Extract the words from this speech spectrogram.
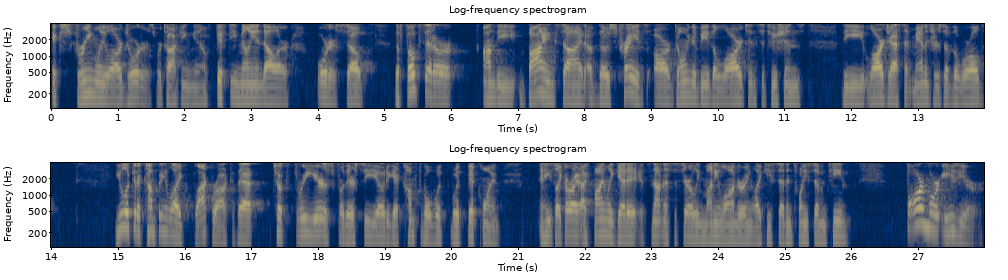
extremely large orders. We're talking, you know, fifty million dollar orders. So the folks that are on the buying side of those trades are going to be the large institutions, the large asset managers of the world. You look at a company like BlackRock that took three years for their CEO to get comfortable with, with Bitcoin. And he's like, all right, I finally get it. It's not necessarily money laundering, like he said in 2017. Far more easier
